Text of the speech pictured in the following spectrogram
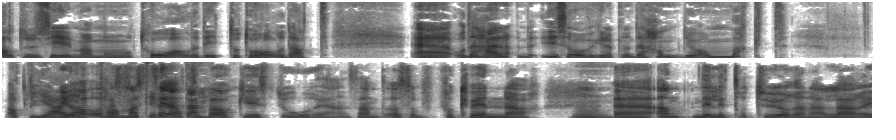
Alt du sier, man må tåle ditt og tåle datt. Eh, og her, disse overgrepene, det handler jo om makt. At jeg ja, tar meg til rette. Ja, og hvis du ser tilbake i historien, sant? altså for kvinner, mm. eh, enten i litteraturen eller i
